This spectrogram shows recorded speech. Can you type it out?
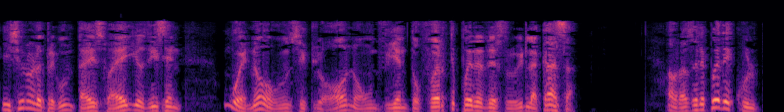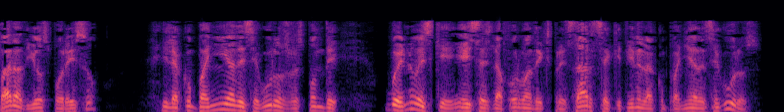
Y si uno le pregunta eso a ellos, dicen, bueno, un ciclón o un viento fuerte puede destruir la casa. Ahora, ¿se le puede culpar a Dios por eso? Y la compañía de seguros responde, bueno, es que esa es la forma de expresarse que tiene la compañía de seguros.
